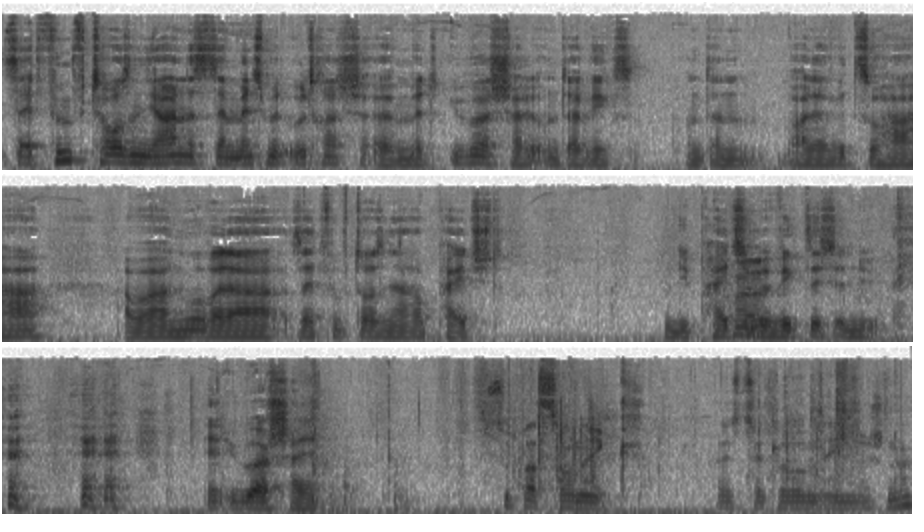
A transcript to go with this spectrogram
seit 5000 Jahren ist der Mensch mit Ultraschall, äh, mit Überschall unterwegs. Und dann war der Witz so, haha, aber nur weil er seit 5000 Jahren peitscht. Und die Peitsche Ja. bewegt sich in, in Überschall. Supersonic heißt der glaube ich in Englisch, ne?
